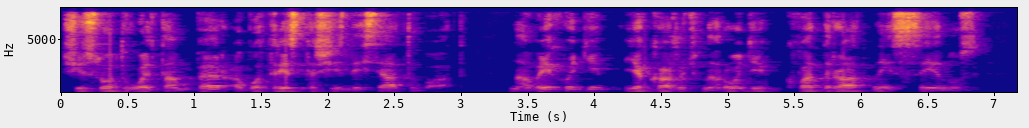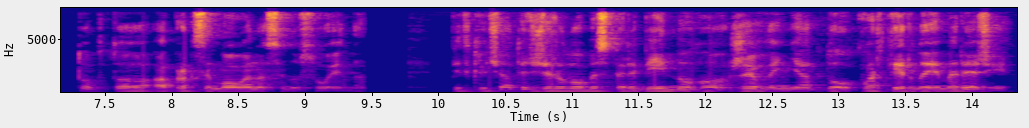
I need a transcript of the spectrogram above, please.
600 вольт ампер або 360 Вт. На виході, як кажуть в народі, квадратний синус, тобто апроксимована синусоїда. Підключати джерело безперебійного живлення до квартирної мережі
